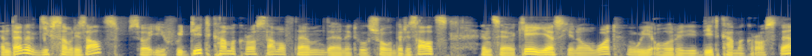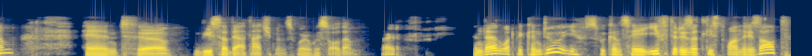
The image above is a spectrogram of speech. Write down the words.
And then it gives some results. So if we did come across some of them, then it will show the results and say, okay, yes, you know what, we already did come across them. And uh, these are the attachments where we saw them, right? And then what we can do is we can say, if there is at least one result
